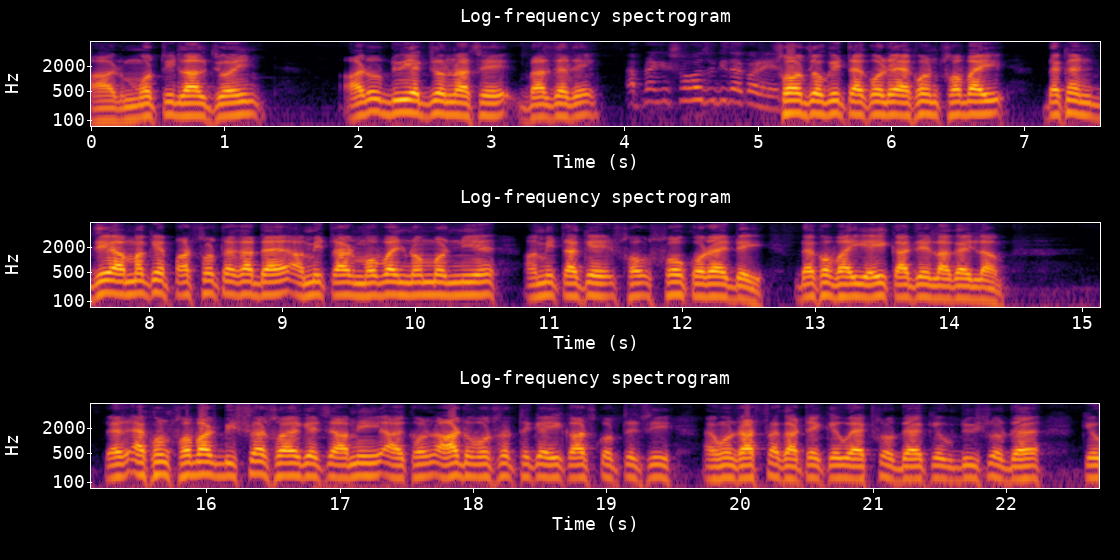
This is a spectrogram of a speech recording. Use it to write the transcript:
আর মতিলাল জৈন। আরও দুই একজন আছে বাজারে আপনাকে সহযোগিতা করে? সহযোগিতা করে। এখন সবাই দেখেন যে আমাকে পাঁচশো টাকা দেয় আমি তার মোবাইল নম্বর নিয়ে আমি তাকে শো করায় দেই। দেখো ভাই এই কাজে লাগাইলাম। এখন সবার বিশ্বাস হয়ে গেছে আমি এখন আট বছর থেকে এই কাজ করতেছি। এখন রাস্তাঘাটে কেউ একশো দেয় কেউ দুইশো দেয় কেউ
